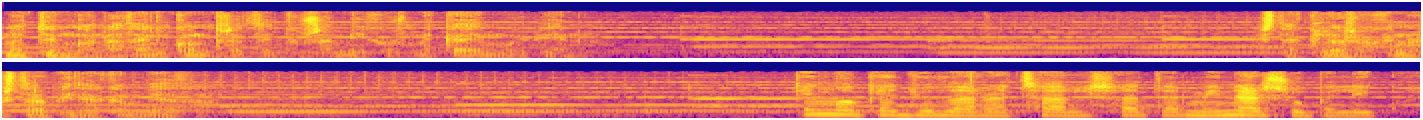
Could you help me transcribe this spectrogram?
No tengo nada en contra de tus amigos, me cae muy bien. Está claro que nuestra vida ha cambiado. Tengo que ayudar a Charles a terminar su película.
